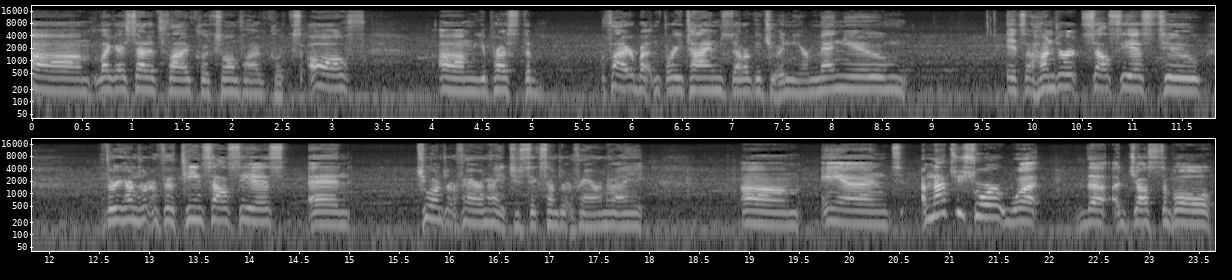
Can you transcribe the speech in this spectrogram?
Um, like I said, it's five clicks on, five clicks off. Um, you press the fire button three times, that'll get you into your menu. It's 100 Celsius to 315 Celsius and 200 Fahrenheit to 600 Fahrenheit. Um, and I'm not too sure what the adjustable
